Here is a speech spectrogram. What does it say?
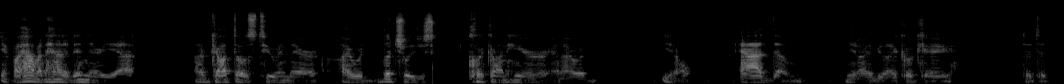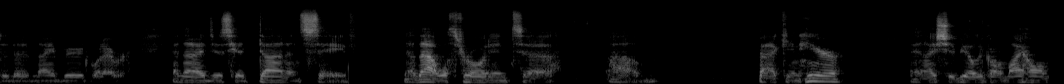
if I haven't had it in there yet, I've got those two in there. I would literally just click on here and I would, you know, add them. You know, I'd be like, okay, da, da, da, night mood, whatever. And then I just hit done and save. Now that will throw it into um, back in here and I should be able to go to my home.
